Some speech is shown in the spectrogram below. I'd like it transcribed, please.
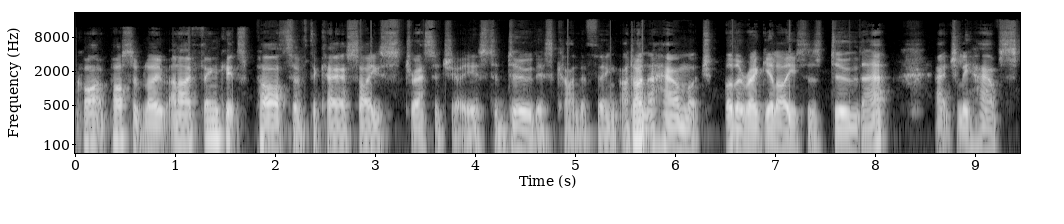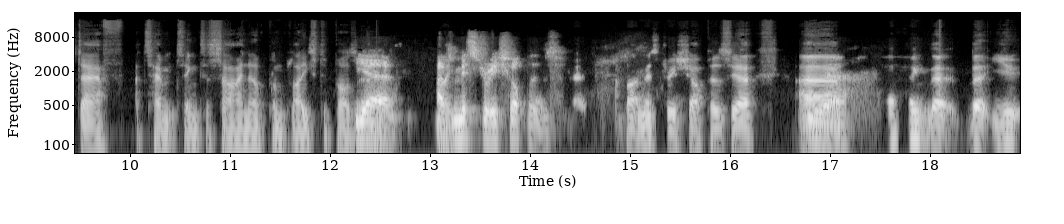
quite possibly. And I think it's part of the KSA's strategy is to do this kind of thing. I don't know how much other regulators do that, actually have staff attempting to sign up and place deposits. Yeah, as mystery shoppers. Like mystery shoppers, yeah. Uh, yeah. I think that, that you,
